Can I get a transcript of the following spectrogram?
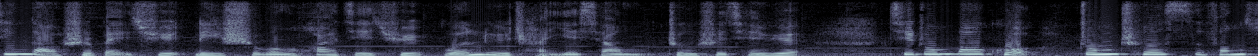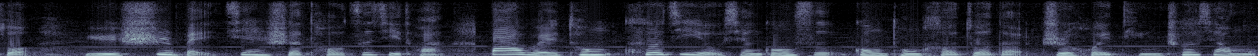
青岛市北区历史文化街区文旅产业项目正式签约，其中包括中车四方所与市北建设投资集团、八维通科技有限公司共同合作的智慧停车项目。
